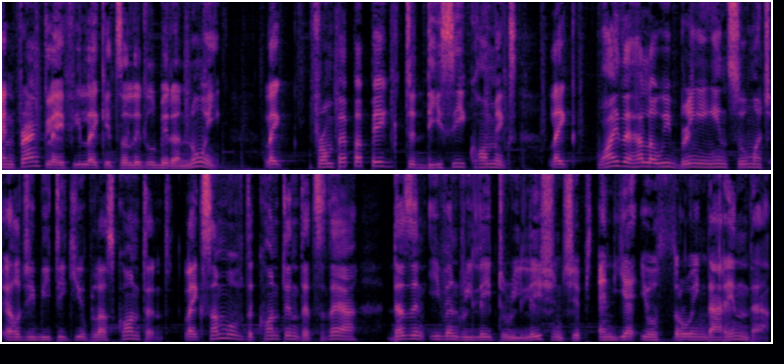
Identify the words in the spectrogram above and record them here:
and frankly, I feel like it's a little bit annoying. Like from Peppa Pig to DC Comics, like why the hell are we bringing in so much LGBTQ plus content? Like some of the content that's there doesn't even relate to relationships, and yet you're throwing that in there.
